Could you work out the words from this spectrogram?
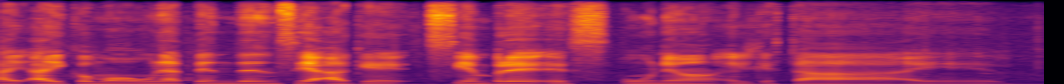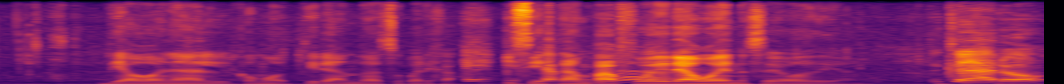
hay, como una tendencia a que siempre es uno el que está eh, diagonal como tirando a su pareja. Y si están para afuera, bueno, se odian. Claro,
